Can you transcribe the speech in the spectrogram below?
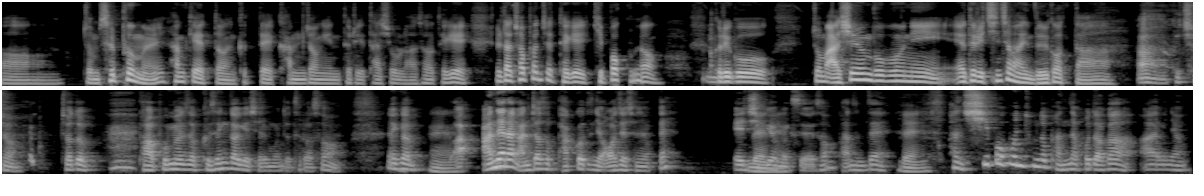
어, 좀 슬픔을 함께했던 그때 감정인들이 다시 올라와서 되게 일단 첫 번째 되게 기뻤고요. 음. 그리고 좀 아쉬운 부분이 애들이 진짜 많이 늙었다. 아 그쵸. 저도 봐 보면서 그 생각이 제일 먼저 들어서 그러니까 네. 아, 아내랑 앉아서 봤거든요 어제 저녁 때 HBO 네네. Max에서 봤는데 네. 한 15분 정도 봤나 보다가 아 그냥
